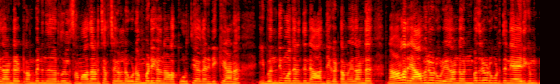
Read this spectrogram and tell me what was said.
ഏതാണ്ട് ട്രംപിന്റെ നേതൃത്വത്തിൽ സമാധാന ചർച്ചകളുടെ ഉടമ്പടികൾ നാളെ പൂർത്തിയാക്കാൻ ഇരിക്കുകയാണ് ഈ ബന്ദിമോചനത്തിന്റെ ആദ്യഘട്ടം ഏതാണ്ട് നാളെ രാവിലെയോടുകൂടി ഏതാണ്ട് ഒൻപതിനോടുകൂടി തന്നെയായിരിക്കും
